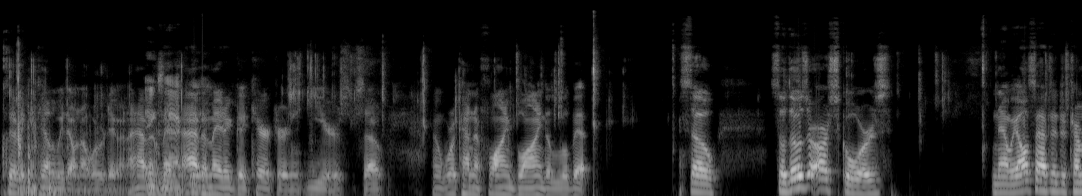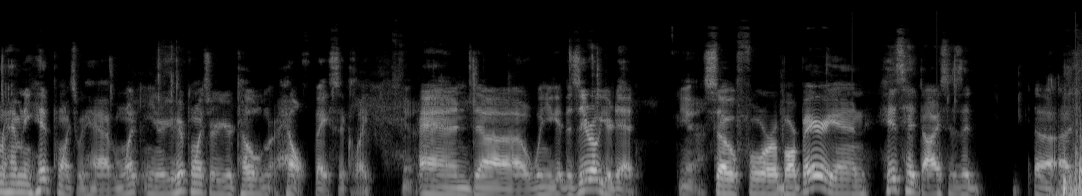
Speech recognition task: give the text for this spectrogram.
clearly can tell that we don't know what we're doing. I haven't. Made, I haven't made a good character in years, so we're kind of flying blind a little bit. So, so those are our scores. Now we also have to determine how many hit points we have. One, you know, your hit points are your total health, basically. Yeah. And uh, when you get to zero, you're dead. Yeah. So for a barbarian, his hit dice is a, uh, a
